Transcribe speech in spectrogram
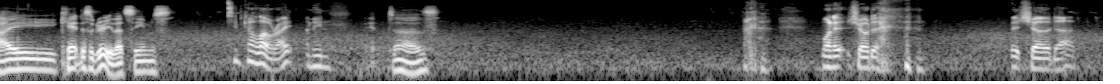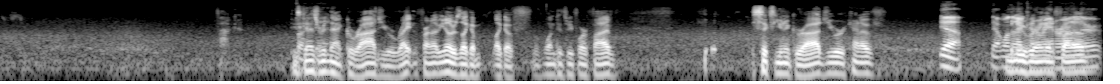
I can't disagree. That seems Seems kind of low, right? I mean, it does. when it showed it showed uh, Fuck. These Fuck guys were in that garage you were right in front of. You know, there's like a like a one, two, three, four, five, six unit garage. You were kind of yeah that one that I kind of maneuvering in ran front around of. there.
